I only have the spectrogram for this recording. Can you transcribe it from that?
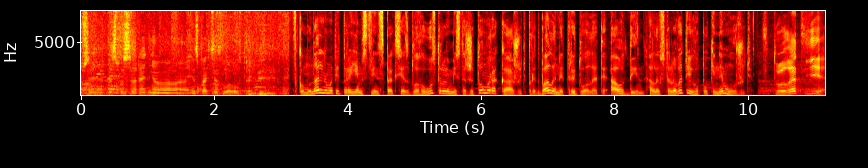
вже безпосередньо інспекції з благоустрою. В комунальному підприємстві інспекція з благоустрою міста Житомира кажуть, придбали не три туалети, а один, але встановити його поки не можуть. Туалет є.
